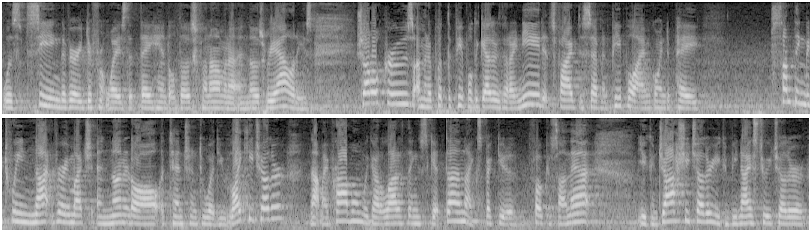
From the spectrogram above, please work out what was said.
was seeing the very different ways that they handled those phenomena and those realities. Shuttle crews, I'm going to put the people together that I need. It's five to seven people. I'm going to pay something between not very much and none at all attention to whether you like each other. Not my problem. We got a lot of things to get done. I expect you to focus on that. You can josh each other, you can be nice to each other,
